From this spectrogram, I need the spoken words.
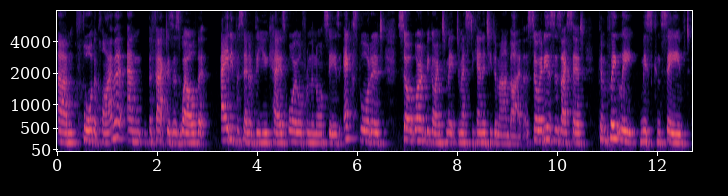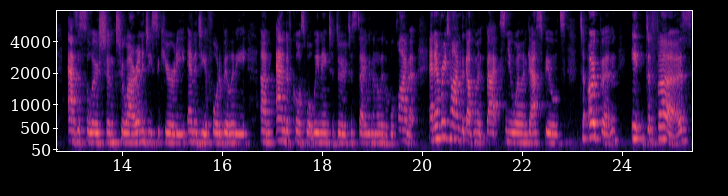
um, for the climate. And the fact is as well that 80% of the UK's oil from the North Sea is exported, so it won't be going to meet domestic energy demand either. So it is, as I said, completely misconceived as a solution to our energy security, energy affordability, um, and of course, what we need to do to stay within a livable climate. And every time the government backs new oil and gas fields to open, it defers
